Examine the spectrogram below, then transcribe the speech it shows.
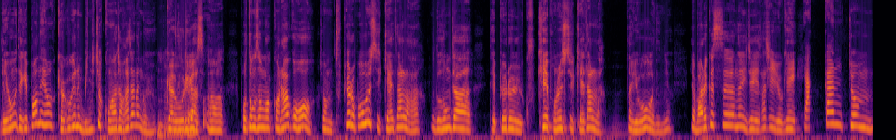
내용은 되게 뻔해요. 결국에는 민주적 공화정 하자는 거예요. 음, 그러니까 그렇죠. 우리가 어, 보통 선거권 하고 좀 투표로 뽑을 수 있게 해달라. 노동자 대표를 국회에 보낼 수 있게 해달라. 음. 딱 요거거든요. 마르크스는 이제 사실 요게 약간 좀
